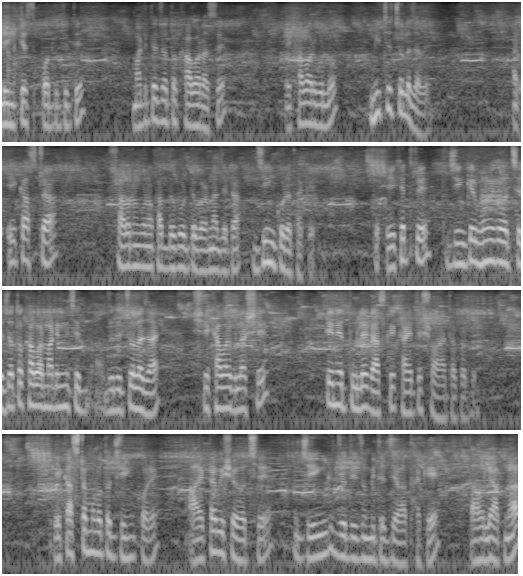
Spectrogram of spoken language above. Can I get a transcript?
লিঙ্কেজ পদ্ধতিতে মাটিতে যত খাবার আছে এই খাবারগুলো নিচে চলে যাবে। আর এই কাজটা সাধারণ কোনো খাদ্য করতে পারে না, যেটা জিঙ্ক করে থাকে। তো এই ক্ষেত্রে জিঙ্কের ভূমিকা হচ্ছে, যত খাবার মাটির নিচে যদি চলে যায়, সেই খাবারগুলো সে টেনে তুলে গাছকে খাইতে সহায়তা করবে। এই কাজটা মূলত জিঙ্ক করে। আরেকটা বিষয় হচ্ছে, জিঙ্ক যদি জমিতে দেওয়া থাকে, তাহলে আপনার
